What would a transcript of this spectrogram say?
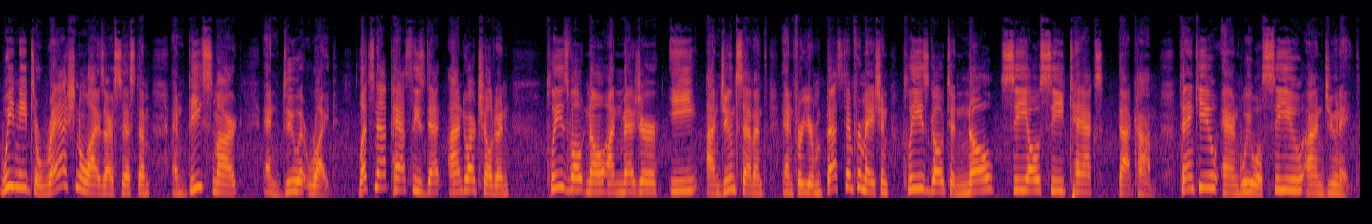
We need to rationalize our system and be smart and do it right. Let's not pass these debt on to our children. Please vote no on Measure E on June 7th. And for your best information, please go to nococtax.com. Thank you, and we will see you on June 8th.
